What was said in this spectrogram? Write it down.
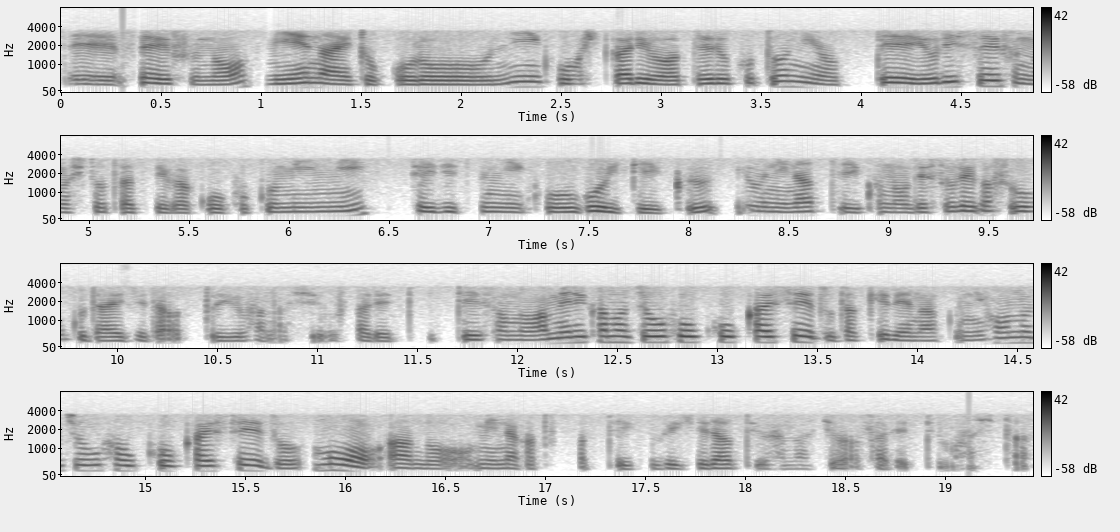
て政府の見えないところにこう光を当てることによってより政府の人たちがこう国民に誠実にこう動いていくようになっていくのでそれがすごく大事だという話をされていてそのアメリカの情報公開制度だけでなく日本の情報公開制度もあのみんなが使っていくべきだという話はされてました。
